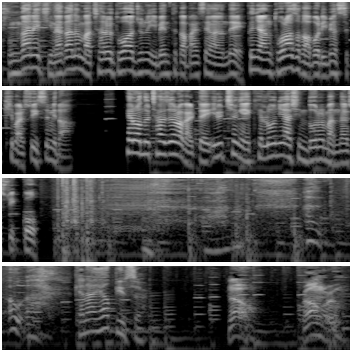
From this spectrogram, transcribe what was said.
중간에 지나가는 마차를 도와주는 이벤트가 발생하는데 그냥 돌아서 가버리면 스킵할 수 있습니다. 캐런을 찾으러 갈 때 1층에 켈로니아 신도를 만날 수 있고 Oh, uh, can I help you, sir? No. Wrong room.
